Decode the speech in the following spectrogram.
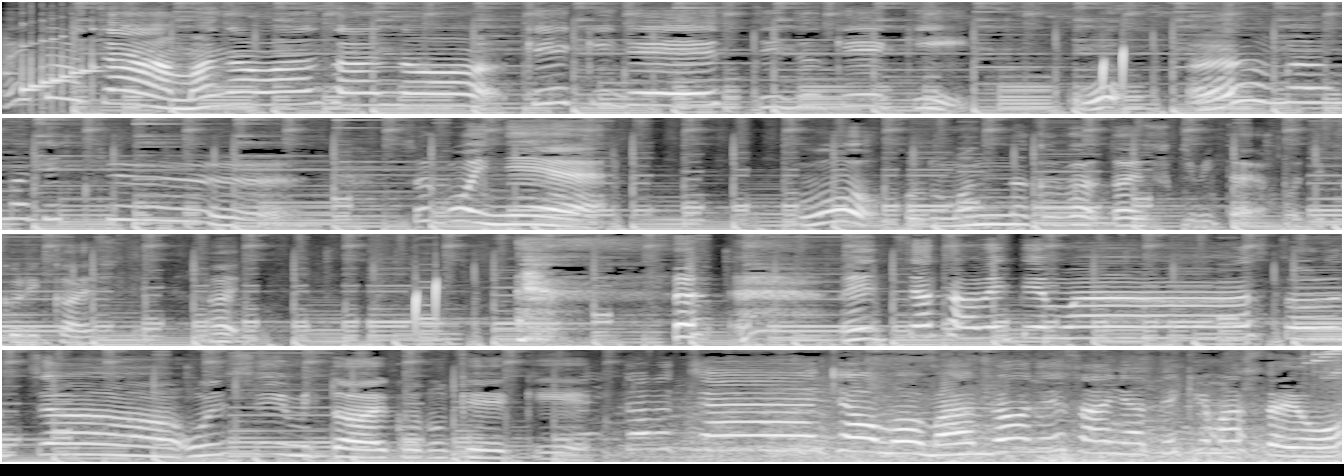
はいとるちゃんマナワンさんのケーキです。チーズケーキ。おあうまうまでちゅすごいね。おこの真ん中が大好きみたい。ほじくり返して。はい。めっちゃ食べてますちゃん美味しいみたいこのケーキ。トルちゃん今日もマンローネさんやってきましたよ。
